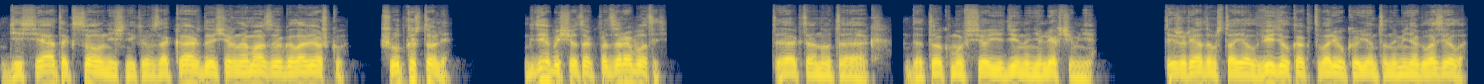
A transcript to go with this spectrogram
Десяток солнечников за каждую черномазую головешку. Шутка, что ли?» Где бы еще так подзаработать? Так-то оно так. Да токмо все едино не легче мне. Ты же рядом стоял, видел, как тварюка Ента на меня глазела.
